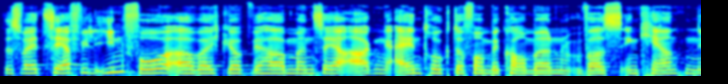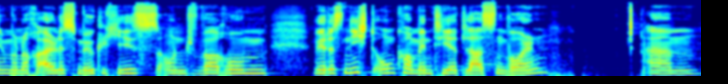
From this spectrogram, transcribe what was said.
Das war jetzt sehr viel Info, aber ich glaube, wir haben einen sehr argen Eindruck davon bekommen, was in Kärnten immer noch alles möglich ist und warum wir das nicht unkommentiert lassen wollen. Ähm,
